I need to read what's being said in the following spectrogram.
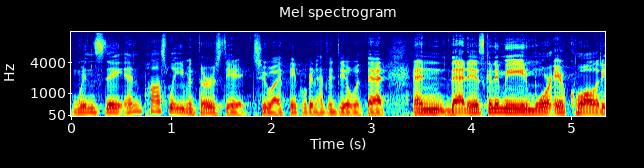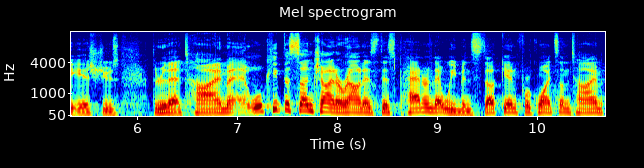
Wednesday and possibly even Thursday too. I think we're going to have to deal with that. And that is going to mean more air quality issues through that time. We'll keep the sunshine around as this pattern that we've been stuck in for quite some time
